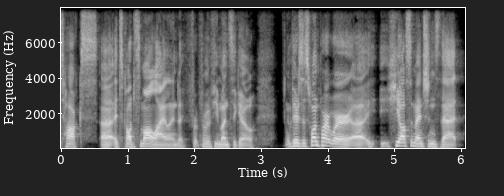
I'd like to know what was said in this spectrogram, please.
talks. Uh, it's called Small Island from a few months ago. There's this one part where uh, he also mentions that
